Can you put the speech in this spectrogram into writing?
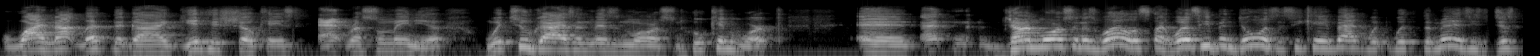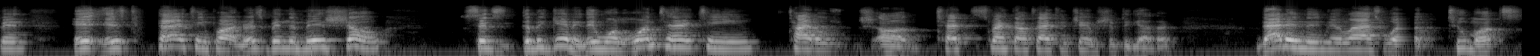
why not let the guy get his showcase at WrestleMania with two guys in Miz and Morrison who can work, and, and John Morrison as well. It's like, what has he been doing since he came back with, with the Miz? He's just been his, his tag team partner. It's been the Miz show since the beginning. They won one tag team title, uh, tag, SmackDown Tag Team Championship together. That didn't even last what two months,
